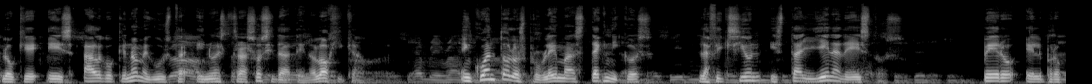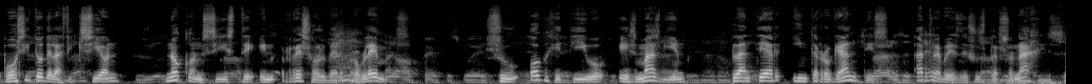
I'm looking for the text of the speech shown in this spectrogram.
lo que es algo que no me gusta en nuestra sociedad tecnológica. En cuanto a los problemas técnicos, la ficción está llena de estos. Pero el propósito de la ficción no consiste en resolver problemas. Su objetivo es más bien plantear interrogantes a través de sus personajes.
